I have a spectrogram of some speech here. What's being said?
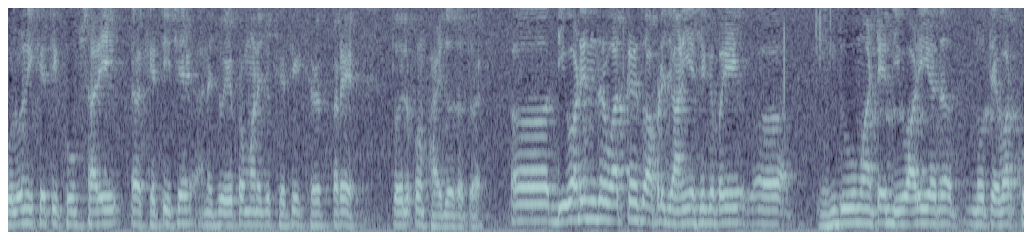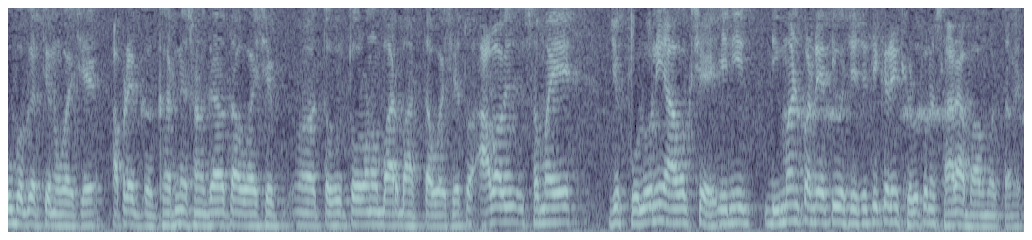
ફૂલોની ખેતી ખૂબ સારી ખેતી છે અને જો એ પ્રમાણે જો ખેતી ખેડૂત કરે તો એ પણ ફાયદો થતો હોય. દિવાળીની અંદર વાત કરીએ તો આપણે જાણીએ છીએ કે ભાઈ હિન્દુઓ માટે દિવાળી અને તહેવાર ખૂબ અગત્યનો હોય છે. આપણે ઘરને શણગારતા હોય છે તોરણો બહાર બાંધતા હોય છે. તો આવા સમયે જે ફૂલોની આવક છે, એની ડિમાન્ડ પણ રહેતી હોય છે, જેથી કરીને ખેડૂતોને સારા ભાવ મળતા હોય.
